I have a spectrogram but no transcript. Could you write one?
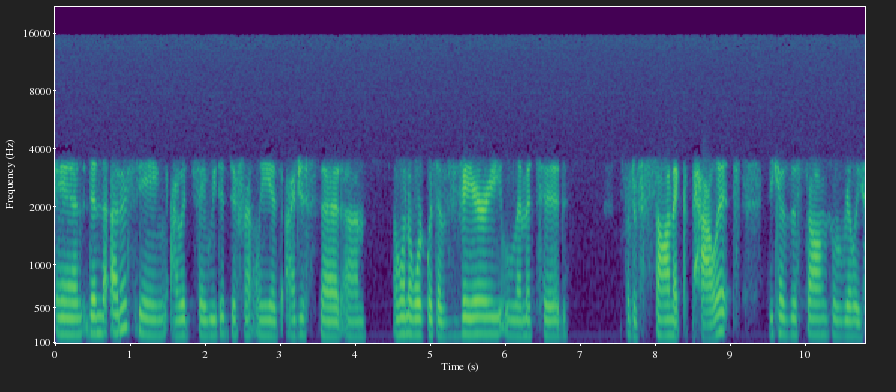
And then the other thing I would say we did differently is I just said um, I want to work with a very limited sort of sonic palette because the songs were really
